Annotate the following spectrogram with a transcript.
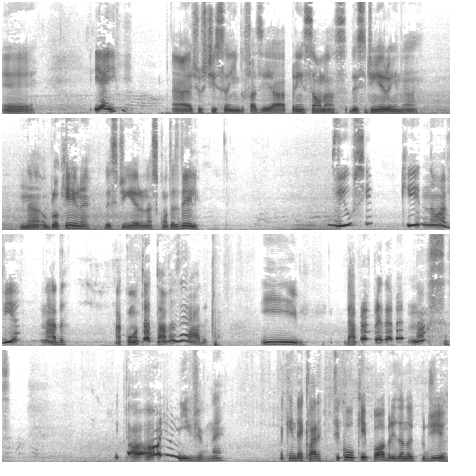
É, e aí, a justiça indo fazer a apreensão nas, desse dinheiro aí na, na o bloqueio, né, desse dinheiro nas contas dele, viu-se que não havia nada. A conta estava zerada. E dá pra, dá pra nossa. Então, olha o nível, né? Pra quem declara, ficou o quê? Pobre da noite pro dia?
